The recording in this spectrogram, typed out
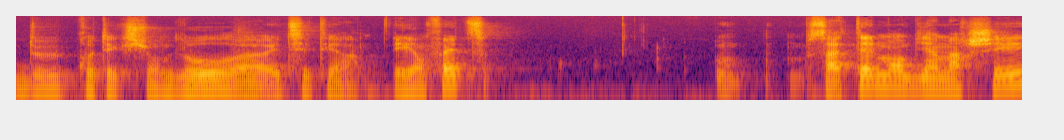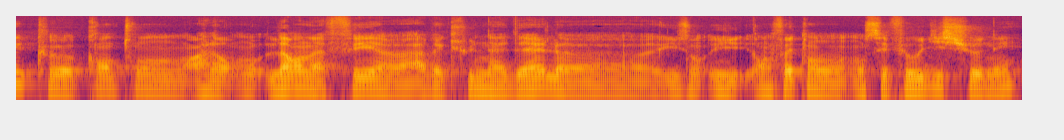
de protection de l'eau, etc. Et en fait, ça a tellement bien marché que quand on. Alors là, on a fait avec l'UNADEL, ils ont, en fait, on, s'est fait auditionner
